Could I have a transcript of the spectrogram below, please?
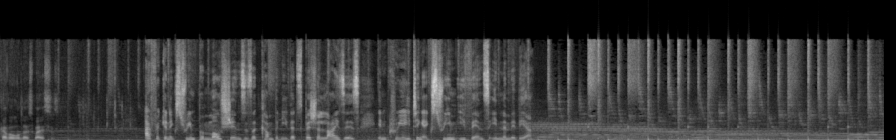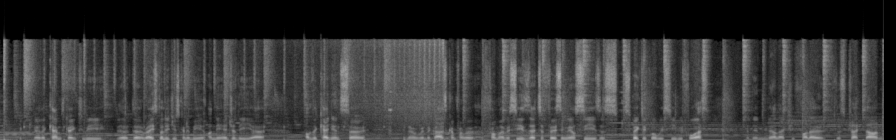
cover all those bases. African Extreme Promotions is a company that specializes in creating extreme events in Namibia. Know, the camp's going to be, the, the race village is going to be on the edge of the, uh, of the canyon. So, you know, when the guys come from, from overseas, that's the first thing they'll see is this spectacle we see before us. But then they'll actually follow this track down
